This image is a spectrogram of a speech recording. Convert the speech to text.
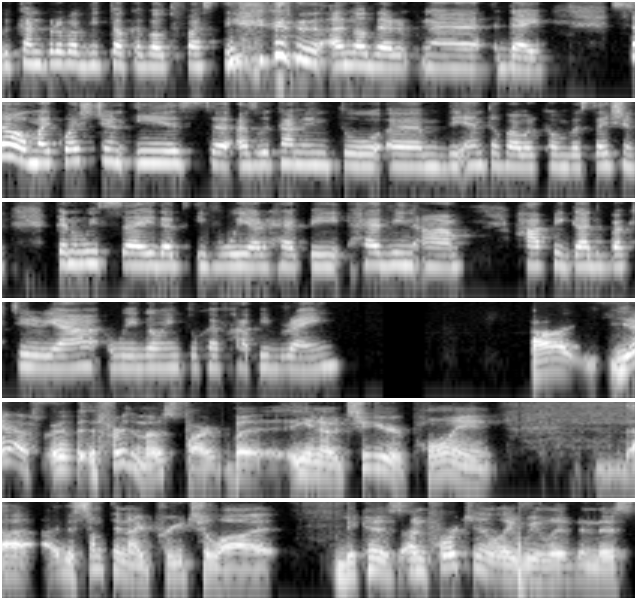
we can probably talk about fasting another uh, day. So my question is, uh, as we come into um, the end of our conversation, can we say that if we are happy having a happy gut bacteria, we're going to have happy brain? Uh, yeah, for, for the most part. But you know, to your point, uh, it's something I preach a lot because unfortunately we live in this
